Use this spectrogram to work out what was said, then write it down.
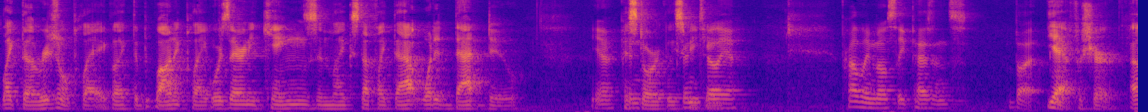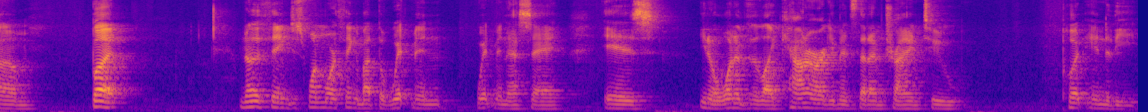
like the original plague, like the bubonic plague? Was there any kings and like stuff like that? What did that do? Yeah. couldn't- Historically couldn't speaking. tell you. Probably mostly peasants, but Yeah, for sure. Um, but another thing, just one more thing about the Whitman Whitman essay is, you know, one of the like counter arguments that I'm trying to put into the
